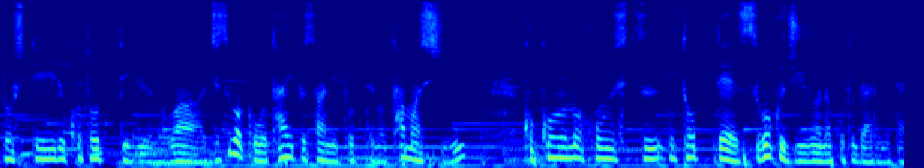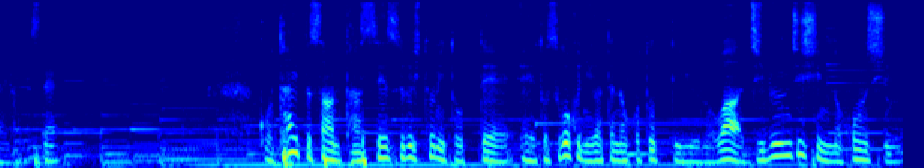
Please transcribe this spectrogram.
としていることっていうのは実はこうタイプ3にとっての魂心の本質にとってすごく重要なことであるみたいなんですね。こうタイプ3達成する人にとって、えー、とすごく苦手なことっていうのは自分自身の本心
